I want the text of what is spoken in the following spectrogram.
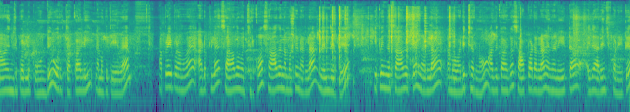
நாலஞ்சு பொருள் பூண்டு ஒரு தக்காளி நமக்கு தேவை. அப்படியே இப்போ நம்ம அடுப்பில் சாதம் வச்சுருக்கோம். சாதம் நமக்கு நல்லா வெந்துட்டு இப்போ இந்த சாதத்தை நல்லா நம்ம வடிச்சிடணும். அதுக்காக சாப்பாடெல்லாம் நல்லா நீட்டாக இதை அரேஞ்ச் பண்ணிவிட்டு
